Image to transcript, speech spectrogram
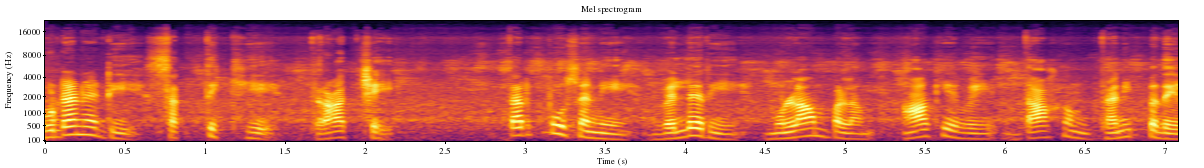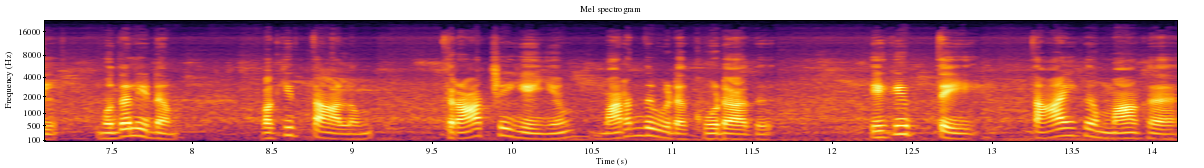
உடனடி சக்திக்கு திராட்சை தர்பூசணி வெள்ளரி முலாம்பழம் ஆகியவை தாகம் தணிப்பதில் முதலிடம் வகித்தாலும் திராட்சையையும் மறந்துவிடக்கூடாது எகிப்தை தாயகமாக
